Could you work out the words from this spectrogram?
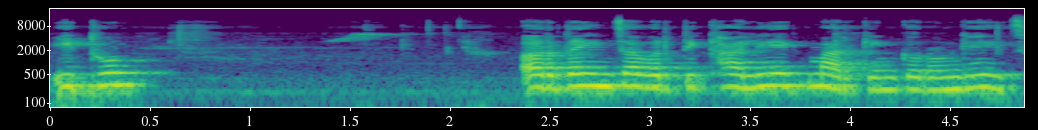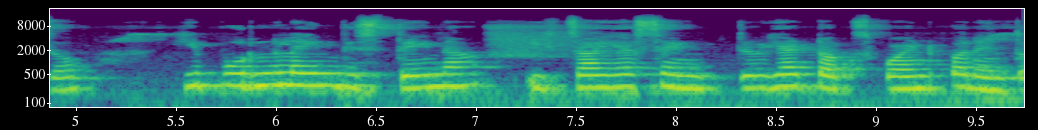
इथून अर्धा इंचावरती खाली एक मार्किंग करून घ्यायचं. ही पूर्ण लाईन दिसते ना? हिचा ह्या सेंट ह्या टक्स पॉईंटपर्यंत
